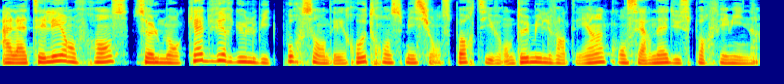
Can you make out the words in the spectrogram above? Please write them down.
À la télé en France, seulement 4,8% des retransmissions sportives en 2021 concernaient du sport féminin.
